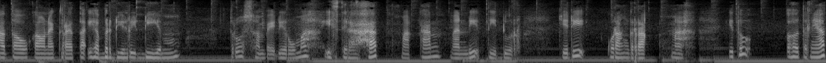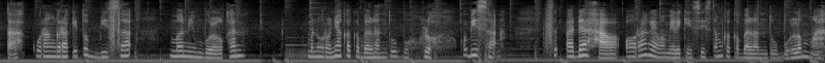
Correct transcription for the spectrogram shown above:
Atau kalau naik kereta ya berdiri diem. Terus sampai di rumah istirahat makan mandi tidur. Jadi kurang gerak. Nah itu uh, ternyata kurang gerak itu bisa menimbulkan menurunnya kekebalan tubuh. Loh, kok bisa? Padahal orang yang memiliki sistem kekebalan tubuh lemah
